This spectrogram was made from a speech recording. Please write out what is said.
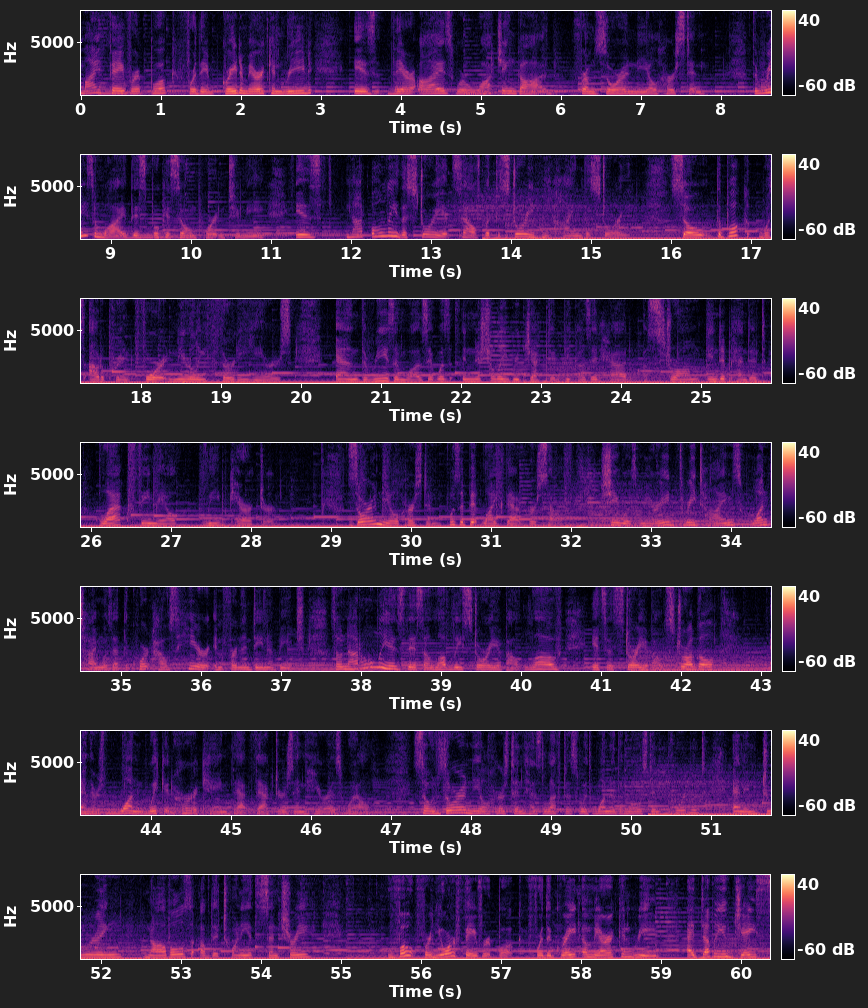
My favorite book for the Great American Read is Their Eyes Were Watching God from Zora Neale Hurston. The reason why this book is so important to me is not only the story itself, but the story behind the story. So the book was out of print for nearly 30 years. And the reason was it was initially rejected because it had a strong, independent, black female lead character. Zora Neale Hurston was a bit like that herself. She was married three times. One time was at the courthouse here in Fernandina Beach. So not only is this a lovely story about love, it's a story about struggle, and there's one wicked hurricane that factors in here as well. So Zora Neale Hurston has left us with one of the most important and enduring novels of the 20th century. Vote for your favorite book for the Great American Read at wjct.org.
